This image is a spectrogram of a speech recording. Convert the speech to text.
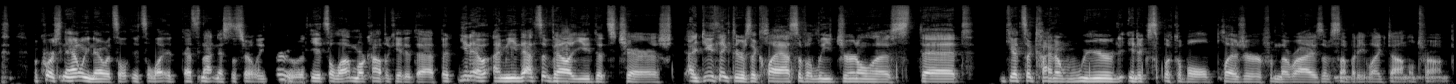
of course, now we know it's a, it's a lot. That's not necessarily true. It's a lot more complicated than that. But you know, I mean, that's a value that's cherished. I do think there's a class of elite journalists that gets a kind of weird, inexplicable pleasure from the rise of somebody like Donald Trump.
